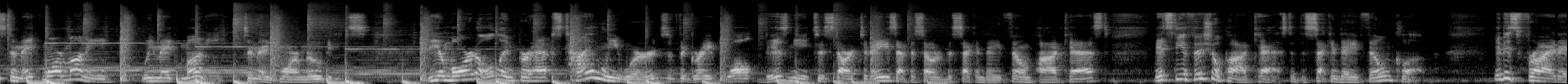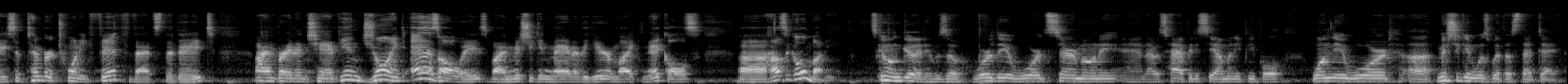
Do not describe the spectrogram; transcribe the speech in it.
Movies to make more money, we make money to make more movies. The immortal and perhaps timely words of the great Walt Disney to start today's episode of the Second Day Film Podcast. It's the official podcast of the Second Day Film Club. It is Friday, September 25th, that's the date. I'm Brandon Champion, joined as always by Michigan Man of the Year, Mike Nichols. Uh, how's it going, buddy? It's going good. It was a worthy awards ceremony, and I was happy to see how many people won the award. Uh, Michigan was with us that day.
